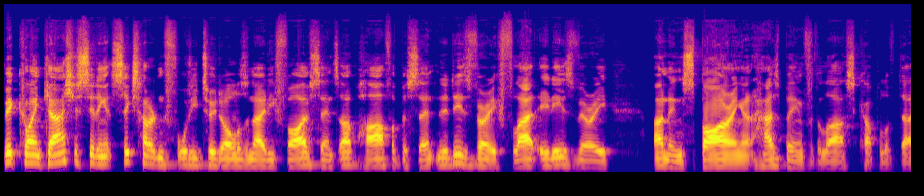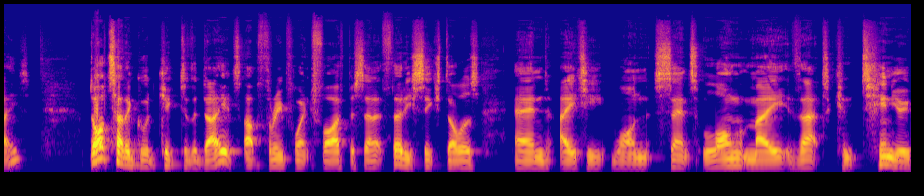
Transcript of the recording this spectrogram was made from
Bitcoin Cash is sitting at $642.85, up half a percent, and it is very flat. It is very uninspiring, and it has been for the last couple of days. Dots had a good kick to the day. It's up 3.5% at $36.81. Long may that continue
